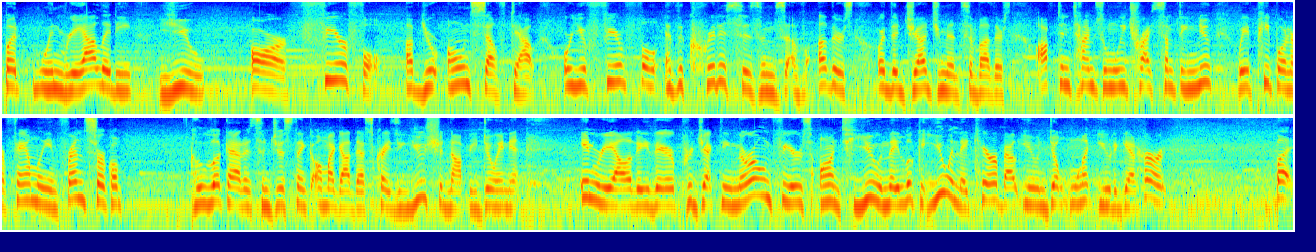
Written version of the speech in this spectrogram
But when reality, you are fearful of your own self doubt, or you're fearful of the criticisms of others or the judgments of others. Oftentimes, when we try something new, we have people in our family and friend circle who look at us and just think, oh my God, that's crazy. You should not be doing it in reality, they're projecting their own fears onto you and they look at you and they care about you and don't want you to get hurt. But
